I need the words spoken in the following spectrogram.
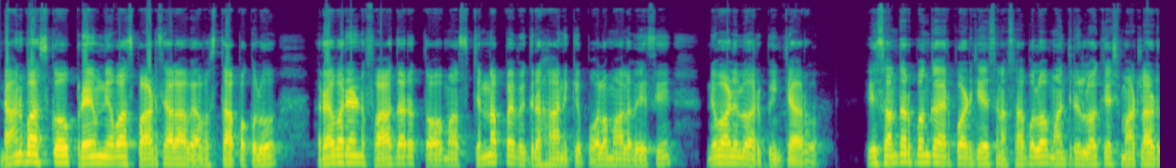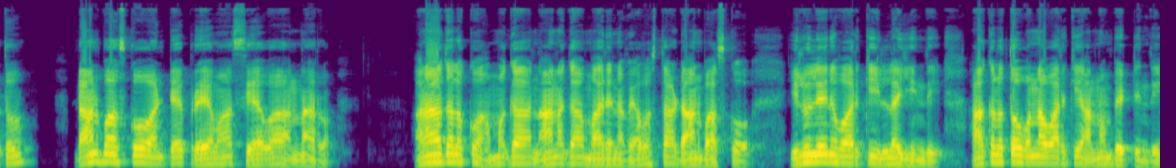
డాన్ బాస్కో ప్రేమ్ నివాస్ పాఠశాల వ్యవస్థాపకులు రెవరెండ్ ఫాదర్ థోమస్ చిన్నప్ప విగ్రహానికి పూలమాల వేసి నివాళులు అర్పించారు. ఈ సందర్భంగా ఏర్పాటు చేసిన సభలో మంత్రి లోకేష్ మాట్లాడుతూ డాన్ బాస్కో అంటే ప్రేమ సేవ అన్నారు. అనాథలకు అమ్మగా నాన్నగా మారిన వ్యవస్థ డాన్ బాస్కో. ఇల్లు లేని వారికి ఇల్లు అయ్యింది ఆకలితో ఉన్న వారికి అన్నం పెట్టింది.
